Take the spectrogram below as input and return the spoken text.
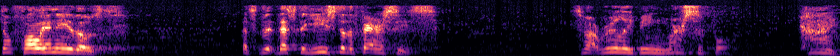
Don't follow any of those. That's the, that's the yeast of the Pharisees. It's about really being merciful, kind,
